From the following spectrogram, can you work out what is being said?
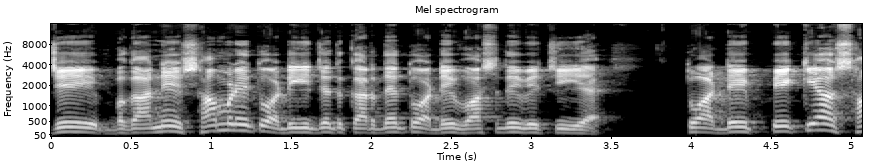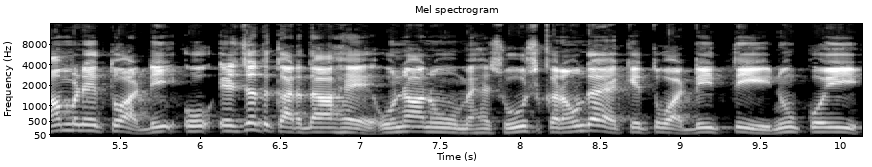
ਜੇ ਬਗਾਨੇ ਸਾਹਮਣੇ ਤੁਹਾਡੀ ਇੱਜ਼ਤ ਕਰਦਾ ਤੁਹਾਡੇ ਵਸ ਦੇ ਵਿੱਚ ਹੀ ਹੈ। ਤੁਹਾਡੇ ਪੇਕਿਆਂ ਸਾਹਮਣੇ ਤੁਹਾਡੀ ਉਹ ਇੱਜ਼ਤ ਕਰਦਾ ਹੈ। ਉਹਨਾਂ ਨੂੰ ਮਹਿਸੂਸ ਕਰਾਉਂਦਾ ਹੈ ਕਿ ਤੁਹਾਡੀ ਧੀ ਨੂੰ ਕੋਈ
